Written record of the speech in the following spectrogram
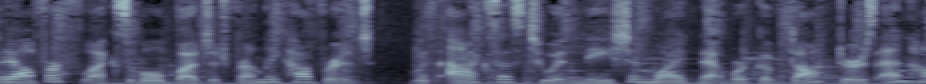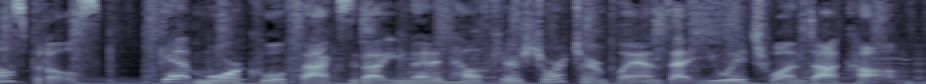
they offer flexible, budget friendly coverage with access to a nationwide network of doctors and hospitals. Get more cool facts about United Healthcare short term plans at uh1.com.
